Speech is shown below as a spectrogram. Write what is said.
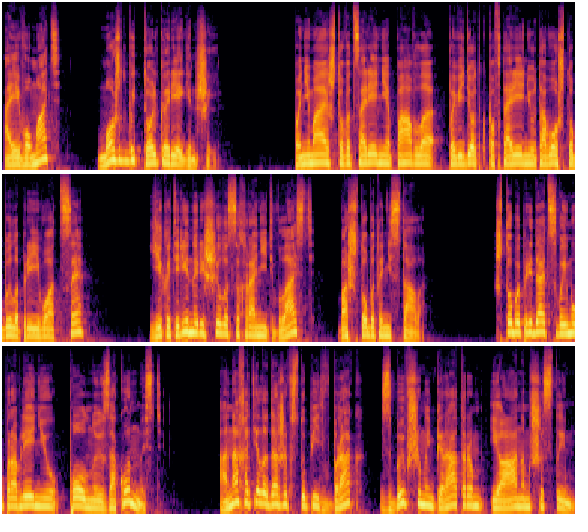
а его мать может быть только регеншей. Понимая, что воцарение Павла поведет к повторению того, что было при его отце, Екатерина решила сохранить власть во что бы то ни стало. Чтобы придать своему правлению полную законность, она хотела даже вступить в брак с бывшим императором Иоанном VI,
